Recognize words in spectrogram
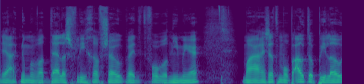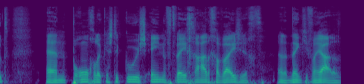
ja, ik noem maar wat, Dallas vliegen of zo. Ik weet het voorbeeld niet meer. Maar hij zet hem op autopiloot. En per ongeluk is de koers 1 of 2 graden gewijzigd. En dan denk je van ja, dat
